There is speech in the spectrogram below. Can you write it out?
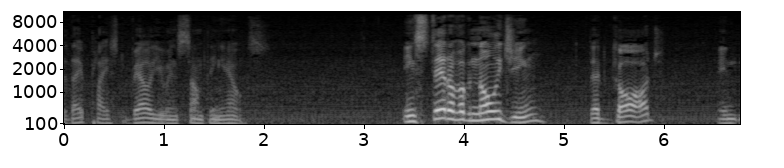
that they placed value in something else. Instead of acknowledging that God, in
